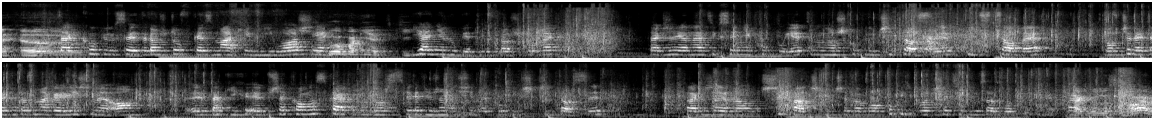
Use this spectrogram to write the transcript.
Eee. Tak, kupił sobie drożdżówkę z makiem Miłosz. Ja, Było bagietki. ja nie lubię tych drożdżówek, także ja nawet ich sobie nie kupuję. Tu Miłosz kupił Cheetosy pizzowe, bo wczoraj tak rozmawialiśmy o y, takich y, przekąskach i Miłosz stwierdził, że musimy kupić Cheetosy. Także no, trzy paczki trzeba było kupić, bo trzeci był za złotówkę. Tak? Tak wylosowałem.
